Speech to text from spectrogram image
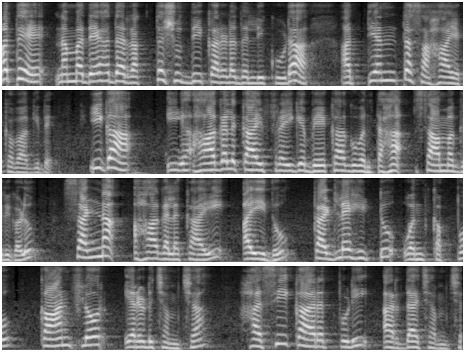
ಮತ್ತೆ ನಮ್ಮ ದೇಹದ ರಕ್ತ ಶುದ್ಧೀಕರಣದಲ್ಲಿ ಕೂಡ ಅತ್ಯಂತ ಸಹಾಯಕವಾಗಿದೆ. ಈಗ ಈ ಹಾಗಲಕಾಯಿ ಫ್ರೈಗೆ ಬೇಕಾಗುವಂತಹ ಸಾಮಗ್ರಿಗಳು ಸಣ್ಣ ಹಾಗಲಕಾಯಿ ಐದು, ಕಡಲೆ ಹಿಟ್ಟು ಒಂದು ಕಪ್ಪು ಕಾರ್ನ್ಫ್ಲೋರ್ ಎರಡು ಚಮಚ, ಹಸಿ ಖಾರದ ಪುಡಿ ಅರ್ಧ ಚಮಚ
